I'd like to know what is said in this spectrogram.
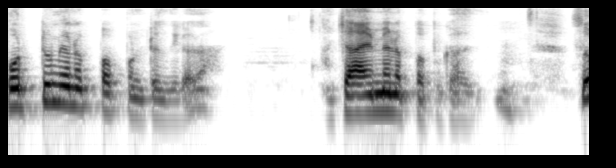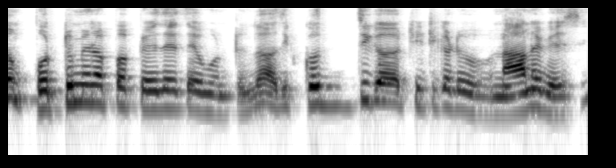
పొట్టు మినపప్పు ఉంటుంది కదా చాయ్ మినపప్పు కాదు. సో పొట్టు మినపప్పు ఏదైతే ఉంటుందో అది కొద్దిగా చిటికడు నానవేసి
